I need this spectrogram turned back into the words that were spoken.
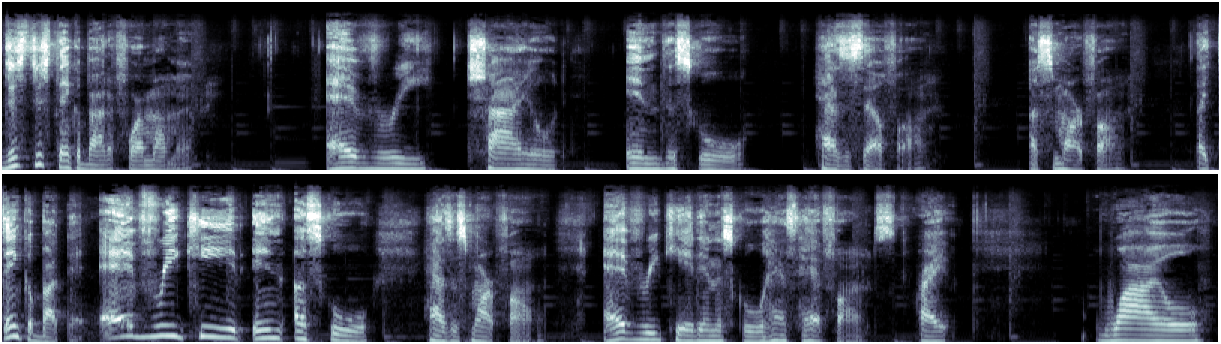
just just think about it for a moment. Every child in the school has a cell phone, a smartphone. Like think about that. Every kid in a school has a smartphone every kid in the school has headphones, right? While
